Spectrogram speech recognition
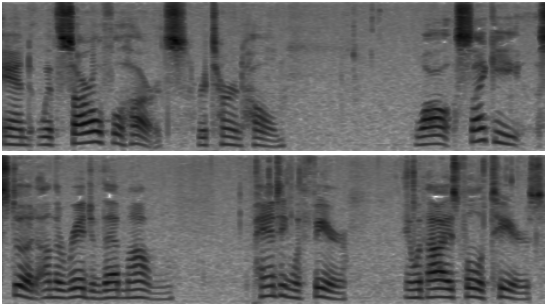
and with sorrowful hearts returned home. While Psyche stood on the ridge of that mountain, panting with fear and with eyes full of tears,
